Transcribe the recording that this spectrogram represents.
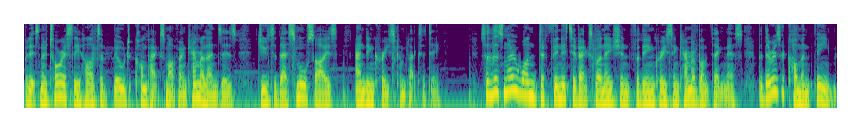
but it's notoriously hard to build compact smartphone camera lenses due to their small size and increased complexity. So there's no one definitive explanation for the increase in camera bump thickness, but there is a common theme.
